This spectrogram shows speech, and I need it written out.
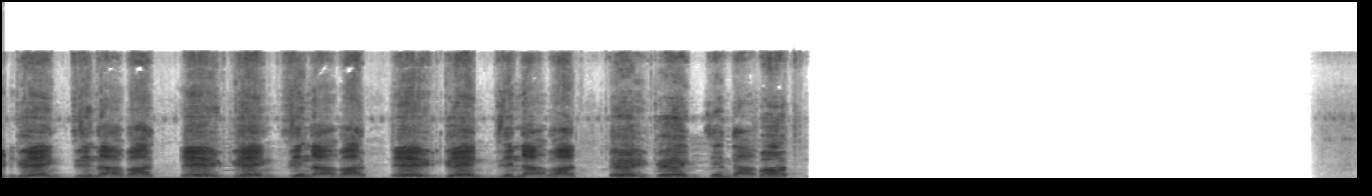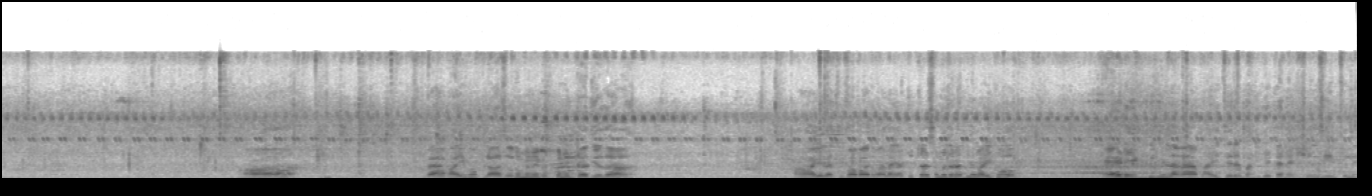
एड गैंग जिंदाबाद एड गैंग जिंदाबाद एड गैंग जिंदाबाद एड गैंग जिंदाबाद भाई, वो प्लाजा तो मैंने कब का निपटा दिया था? हाँ ये लतीफ़ाबाद वाला यार, तू क्या समझ रहा है अपने भाई को? ऐड एक भी नहीं लगाया। भाई, तेरे भाई के कनेक्शन ही इतने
